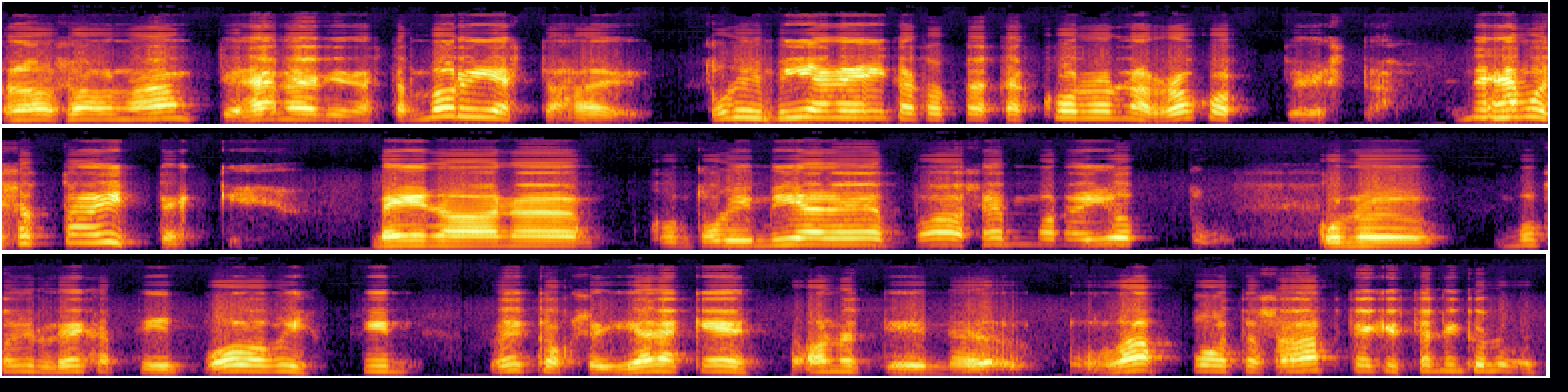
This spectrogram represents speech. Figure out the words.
No se on Antti Hämeenlinnasta. Morjesta hei. Tuli mieleen kato tästä koronarokotteesta. Nehän voisi ottaa itsekin. Meinaan, kun tuli mieleen vaan semmonen juttu, kun muutakin leikattiin polvi, niin leikkauksen jälkeen annettiin lappu, että saa apteekista niin kuin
